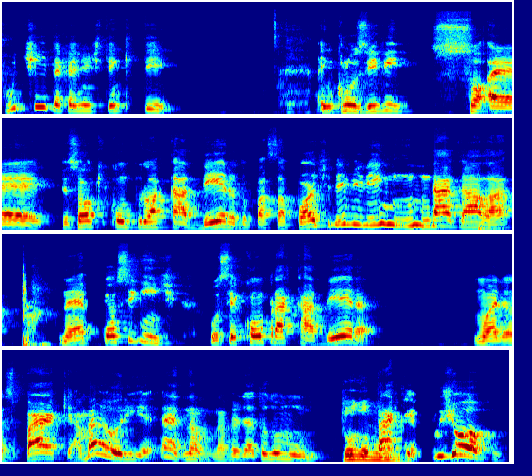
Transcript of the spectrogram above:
fodida que a gente tem que ter. Inclusive, só, é, pessoal que comprou a cadeira do passaporte deveria indagar lá, né? Porque é o seguinte: você compra a cadeira no Allianz Parque, a maioria, é, não, na verdade todo mundo. Todo mundo. Pra quê? Pro jogo.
